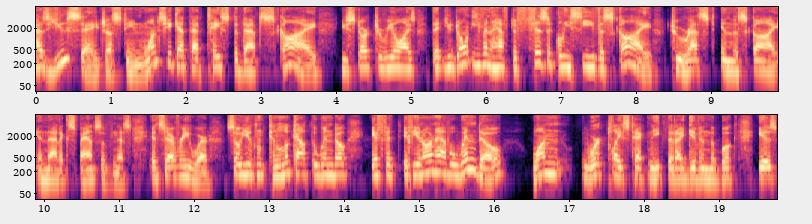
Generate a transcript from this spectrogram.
as you say, Justine, once you get that taste of that sky, you start to realize that you don't even have to physically see the sky to rest in the sky in that expansiveness. It's everywhere. So you can, can look out the window. If it if you don't have a window, one workplace technique that I give in the book is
